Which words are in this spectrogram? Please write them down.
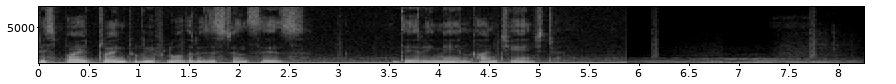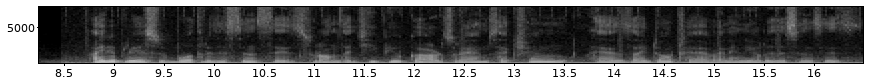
Despite trying to reflow the resistances, they remain unchanged. I replaced both resistances from the GPU card's RAM section as I don't have any new resistances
